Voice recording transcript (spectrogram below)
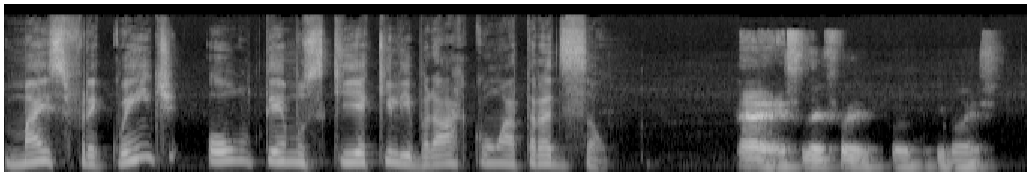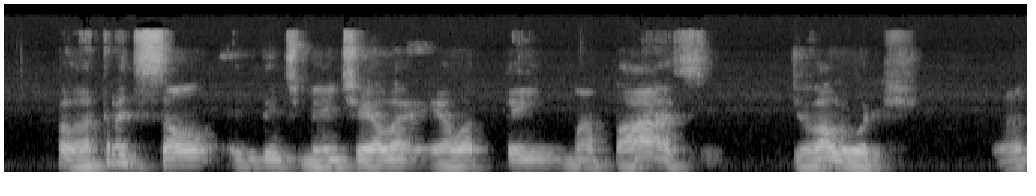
mais frequente ou temos que equilibrar com a tradição? É, isso daí foi, foi o nós falamos. A tradição, evidentemente, ela, ela tem uma base de valores, né?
